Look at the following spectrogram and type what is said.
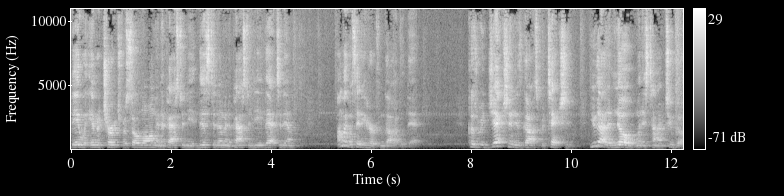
they were in a church for so long and the pastor did this to them and the pastor did that to them, I'm not going to say they heard from God with that. Because rejection is God's protection. You got to know when it's time to go.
